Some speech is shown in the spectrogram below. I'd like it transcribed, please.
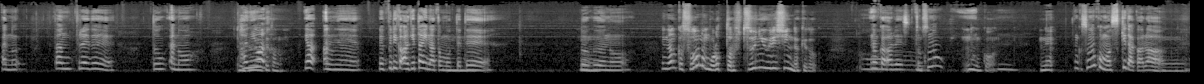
あのタンプレでどあのどう埴輪開けたの？いやあのねレプリカあげたいなと思ってて、うん。道具の、えなんかそういうのもらったら普通に嬉しいんだけど。なんかあれその、なんかうん。ね。なんかその子も好きだから、うん。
